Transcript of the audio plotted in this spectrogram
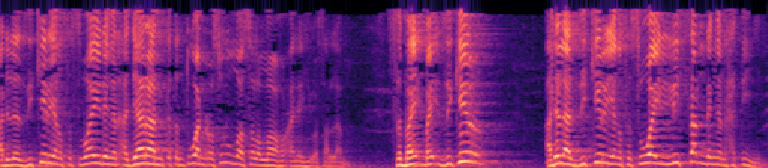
adalah zikir yang sesuai dengan ajaran ketentuan Rasulullah sallallahu alaihi wasallam. Sebaik-baik zikir adalah zikir yang sesuai lisan dengan hatinya.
